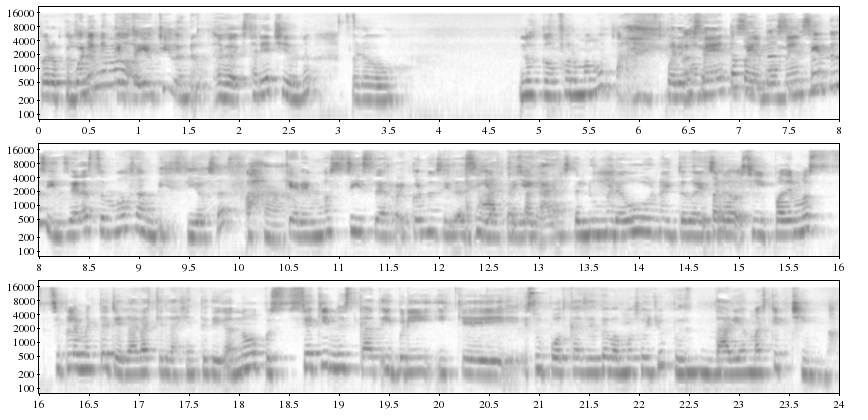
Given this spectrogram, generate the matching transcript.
Pero pues bueno, mínimo, que estaría chido, ¿no? estaría chido, ¿no? Pero nos conformamos Ay, por el O sea, momento, por el momento. Siendo sinceras, somos ambiciosas. Ajá. Queremos sí ser reconocidas y hasta llegar hasta el número uno y todo eso. Pero si podemos simplemente llegar a que la gente diga, no, pues sé quién es Kat y Bri y que su podcast es Bebamos Soy Yo, pues daría más que chimba.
